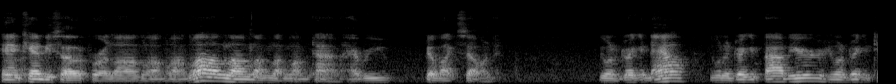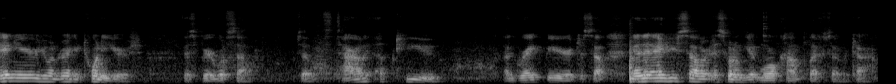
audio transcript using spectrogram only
and can be sold for a long, long, long, long, long, long, long, long time, however you feel like selling it. You want to drink it now? You want to drink it five years? You want to drink it ten years? You want to drink it twenty years? This beer will sell. So it's entirely up to you. A great beer to sell. And as you sell it, it's going to get more complex over time.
